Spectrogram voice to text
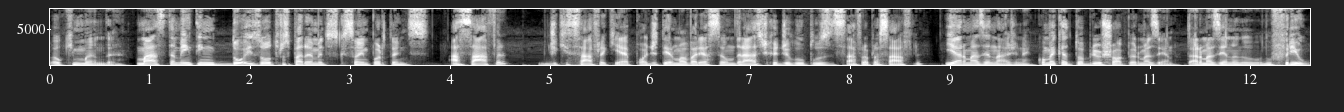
é o que manda. Mas também tem dois outros parâmetros que são importantes. A safra, de que safra que é, pode ter uma variação drástica de lúpulos de safra para safra. E a armazenagem, né? Como é que a tua brew shop armazena? Armazena no, no frio?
